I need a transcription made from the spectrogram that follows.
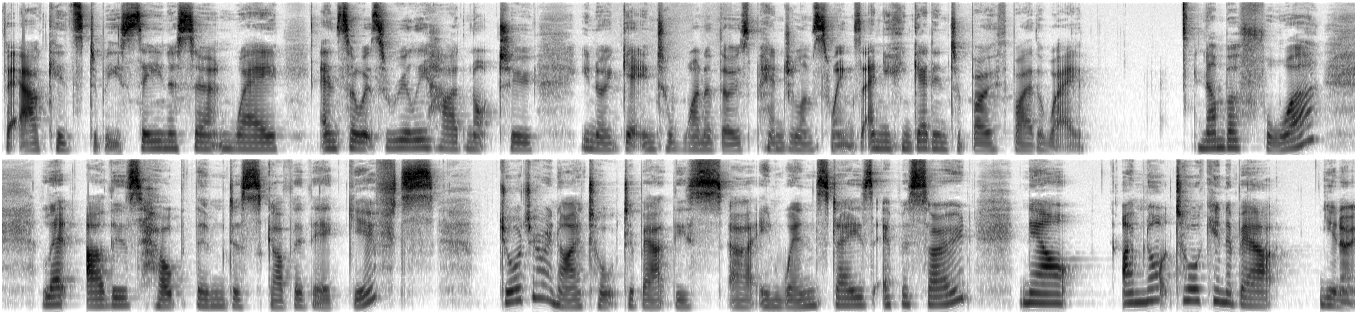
for our kids to be seen a certain way. And so it's really hard not to, you know, get into one of those pendulum swings. And you can get into both, by the way. Number four, let others help them discover their gifts. Georgia and I talked about this uh, in Wednesday's episode. Now, I'm not talking about you know,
